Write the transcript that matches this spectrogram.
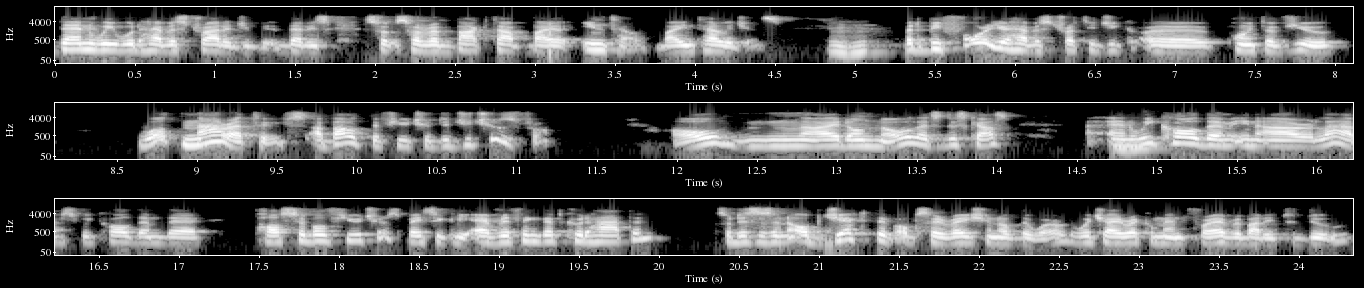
then we would have a strategy that is so, sort of backed up by intel, by intelligence. Mm-hmm. But before you have a strategic uh, point of view, what narratives about the future did you choose from? Oh, mm, I don't know. Let's discuss. And mm-hmm. we call them in our labs, we call them the possible futures, basically everything that could happen. So this is an objective observation of the world, which I recommend for everybody to do.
